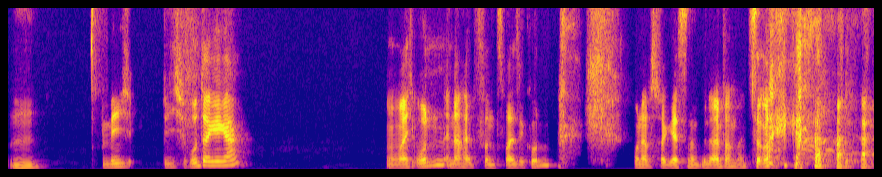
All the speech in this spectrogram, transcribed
Mhm. Dann bin ich, bin ich runtergegangen. Dann war ich unten innerhalb von zwei Sekunden und habe es vergessen und bin einfach in mein Zimmer gegangen.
